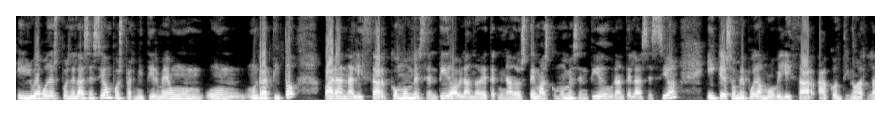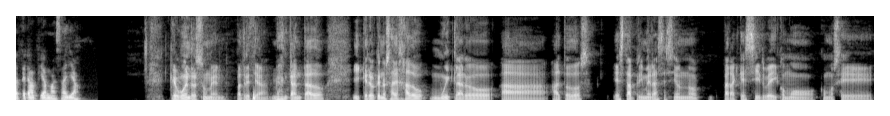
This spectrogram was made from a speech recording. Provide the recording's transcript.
y luego después de la sesión pues permitirme un, un ratito para analizar cómo me he sentido hablando de determinados temas, cómo me he sentido durante la sesión y que eso me pueda movilizar a continuar la terapia más allá. Qué buen resumen, Patricia, me ha encantado y creo que nos ha dejado muy claro a, todos esta primera sesión, ¿no? Para qué sirve y cómo, cómo se,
